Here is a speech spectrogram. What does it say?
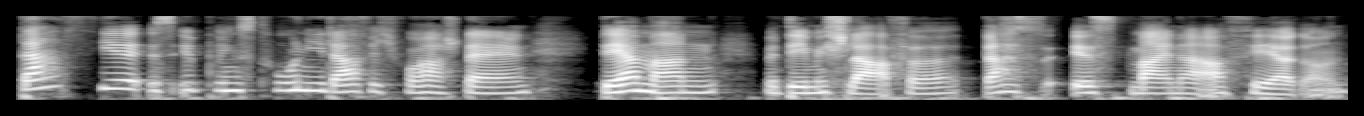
das hier ist übrigens Toni, darf ich vorstellen. Der Mann, mit dem ich schlafe, das ist meine Affäre.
